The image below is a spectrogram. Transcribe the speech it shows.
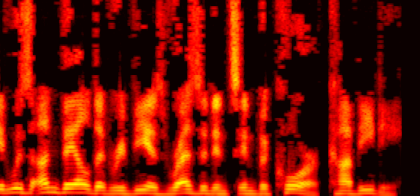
It was unveiled at Revilla's residence in Bacoor, Cavite.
